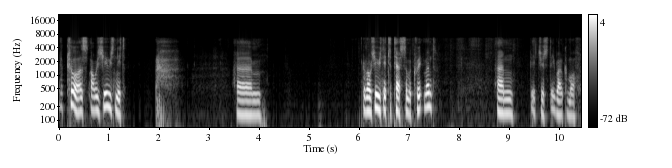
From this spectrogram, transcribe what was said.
because I was using it um, because I was using it to test some equipment and it just it won't come off.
